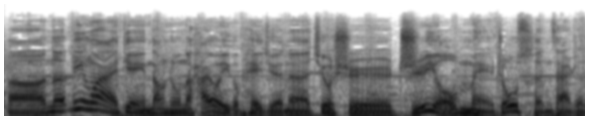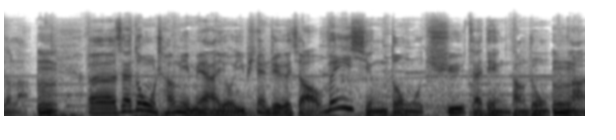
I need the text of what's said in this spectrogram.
呃，那另外电影当中呢，还有一个配角呢，就是只有美洲存在着的了。嗯，呃，在动物城里面啊，有一片这个叫微型动物区，在电影当中、嗯啊，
